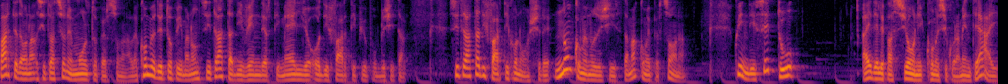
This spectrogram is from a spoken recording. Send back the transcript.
parte da una situazione molto personale. Come ho detto prima, non si tratta di venderti meglio o di farti più pubblicità si tratta di farti conoscere, non come musicista, ma come persona. Quindi se tu hai delle passioni, come sicuramente hai,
